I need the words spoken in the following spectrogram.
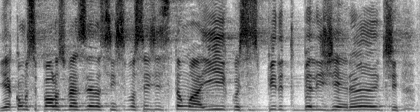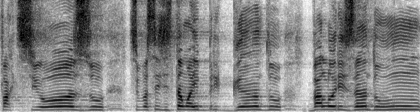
E é como se Paulo estivesse dizendo assim: se vocês estão aí com esse espírito beligerante, faccioso, se vocês estão aí brigando, valorizando um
